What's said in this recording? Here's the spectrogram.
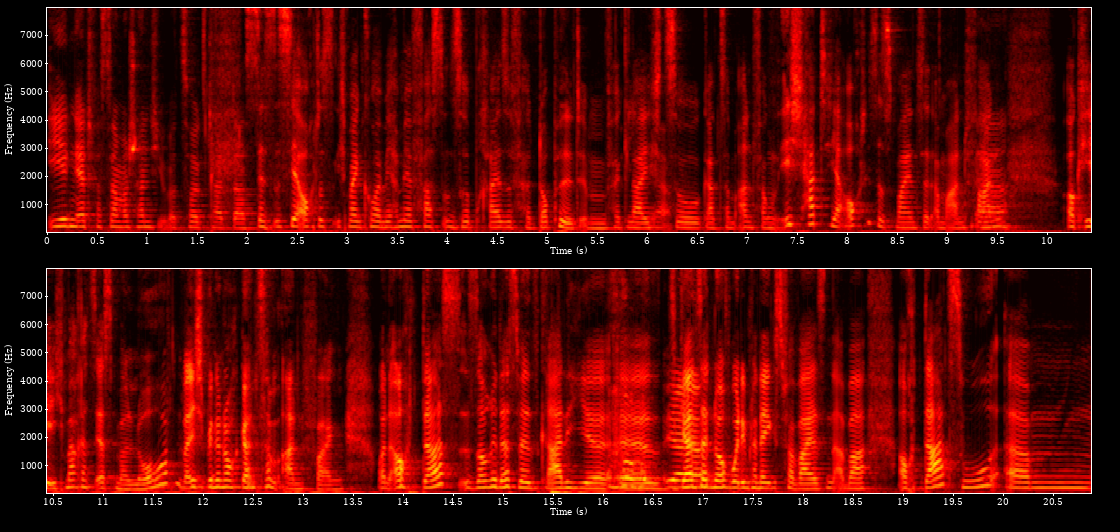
irgendetwas dann wahrscheinlich überzeugt hat, dass. Das ist ja auch das, ich meine, guck mal, wir haben ja fast unsere Preise verdoppelt im Vergleich ja. zu ganz am Anfang. Und ich hatte ja auch dieses Mindset am Anfang. Ja okay, ich mache jetzt erstmal Low, weil ich bin ja noch ganz am Anfang. Und auch das, sorry, dass wir jetzt gerade hier äh, die ganze Zeit nur auf Wedding Planet X verweisen, aber auch dazu ähm,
